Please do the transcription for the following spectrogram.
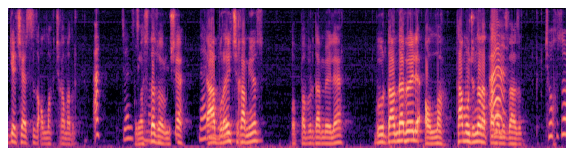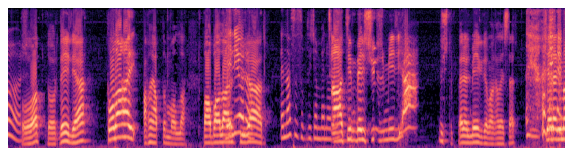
geçersiz Allah çıkamadım. Ah Burası da çıkamadı. zormuş he. Nereden ya burayı çıkamıyoruz. Hoppa buradan böyle. Buradan da böyle. Allah. Tam ucundan atlamamız lazım. Çok zor. Hop zor değil ya. Kolay. Aha yaptım valla. Babalar Geliyorum. firar. E nasıl zıplayacağım ben oraya? Saatin 500 milyar. Düştüm. Ben ölmeye gidiyorum arkadaşlar. Geronimo.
